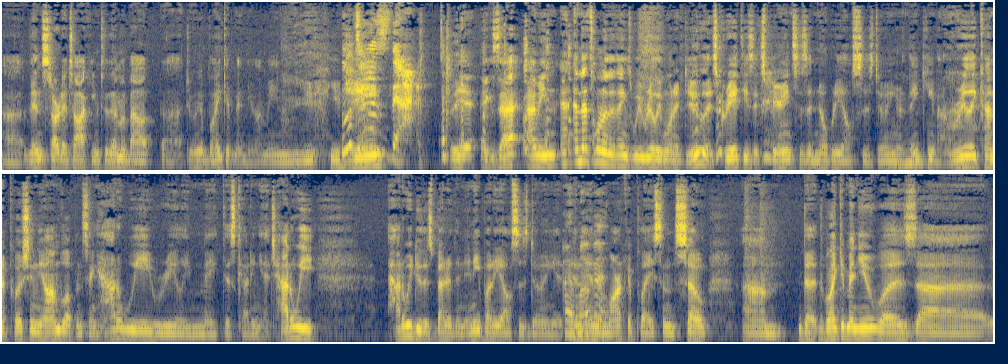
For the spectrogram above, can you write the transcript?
uh, then started talking to them about uh, doing a blanket menu. I mean, Eu- Who Eugene. does that? yeah, exact. I mean, and, and that's one of the things we really want to do is create these experiences that nobody else is doing or thinking about. Really, kind of pushing the envelope and saying, how do we really make this cutting edge? How do we how do we do this better than anybody else is doing it I in, in the marketplace? And so. Um, the the blanket menu was uh,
